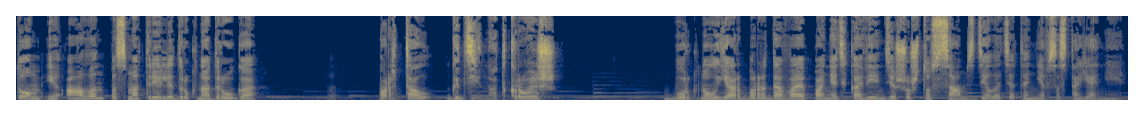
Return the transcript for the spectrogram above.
Том и Алан посмотрели друг на друга. «Портал Гдин откроешь?» Буркнул Ярбора, давая понять Ковендишу, что сам сделать это не в состоянии.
